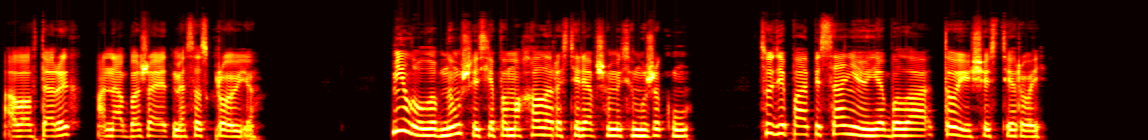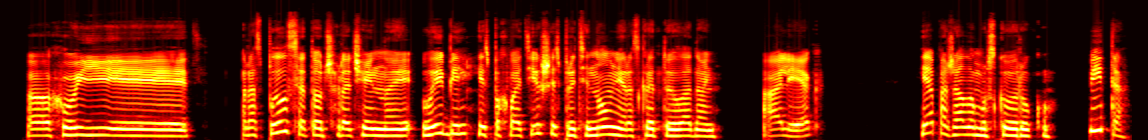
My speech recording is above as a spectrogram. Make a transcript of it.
«А во-вторых, она обожает мясо с кровью». Мило улыбнувшись, я помахала растерявшемуся мужику. Судя по описанию, я была то еще стервой. «Охуеть!» Расплылся тот широченной лыби и, спохватившись, протянул мне раскрытую ладонь. «Олег?» Я пожала мужскую руку. «Вита!»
